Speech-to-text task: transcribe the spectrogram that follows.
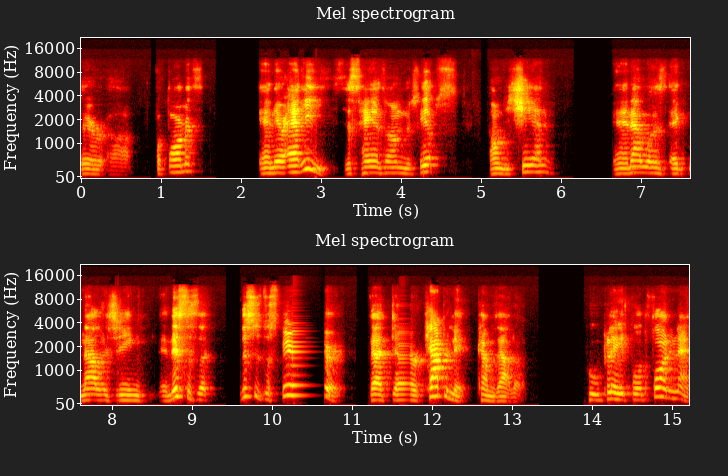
their uh, performance, and they're at ease, just hands on the hips, on the chin, and that was acknowledging. And this is a this is the spirit that uh, Kaepernick comes out of, who played for the 49ers.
